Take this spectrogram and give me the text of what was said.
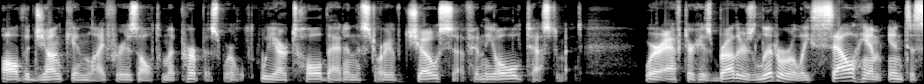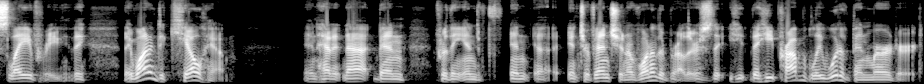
all the junk in life for his ultimate purpose. We're, we are told that in the story of Joseph in the Old Testament where after his brothers literally sell him into slavery, they, they wanted to kill him. And had it not been for the in, in, uh, intervention of one of the brothers, that he, that he probably would have been murdered.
